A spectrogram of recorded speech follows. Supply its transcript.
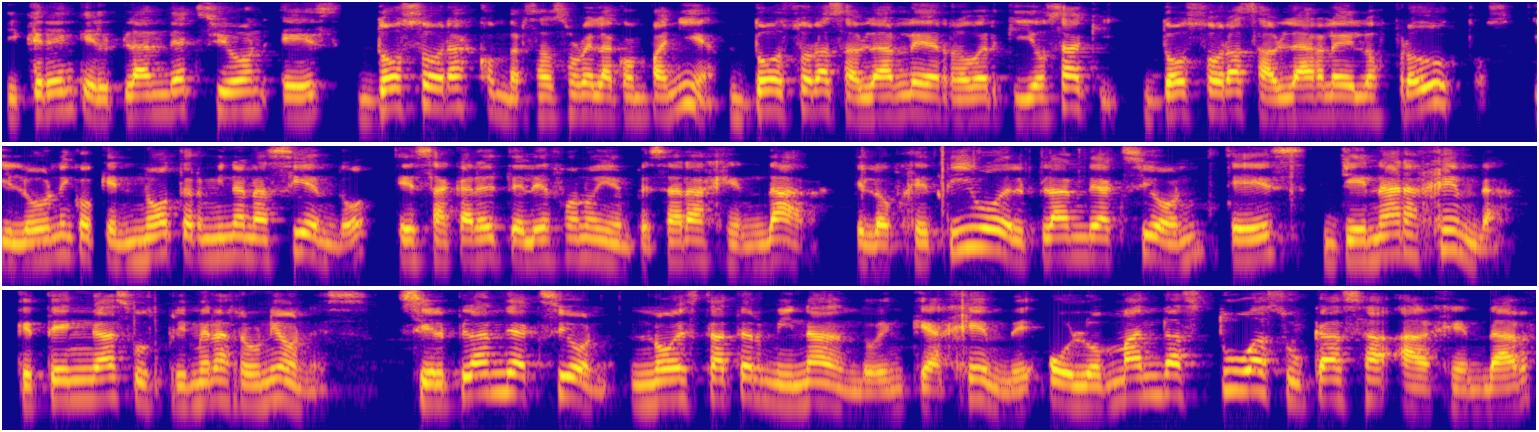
Y creen que el plan de acción es dos horas conversar sobre la compañía, dos horas hablarle de Robert Kiyosaki, dos horas hablarle de los productos. Y lo único que no terminan haciendo es sacar el teléfono y empezar a agendar. El objetivo del plan de acción es llenar agenda, que tenga sus primeras reuniones si el plan de acción no está terminando en que agende o lo mandas tú a su casa a agendar,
